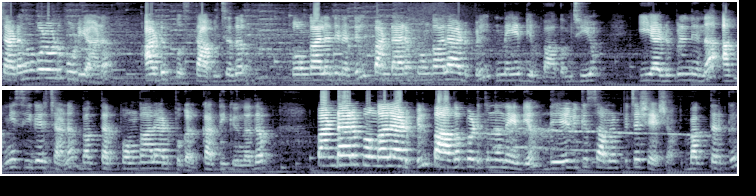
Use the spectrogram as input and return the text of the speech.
ചടങ്ങുകളോടുകൂടിയാണ് അടുപ്പ് സ്ഥാപിച്ചത്. പൊങ്കാല ദിനത്തിൽ പണ്ടാര പൊങ്കാല അടുപ്പിൽ നേദ്യം പാകം ചെയ്യും. ഈ അടുപ്പിൽ നിന്ന് അഗ്നി സ്വീകരിച്ചാണ് ഭക്തർ പൊങ്കാലടുപ്പുകൾ കത്തിക്കുന്നത്. പണ്ടാര പൊങ്കാല അടുപ്പിൽ പാകപ്പെടുത്തുന്ന നേദ്യം ദേവിക്ക് സമർപ്പിച്ച ശേഷം ഭക്തർക്ക്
